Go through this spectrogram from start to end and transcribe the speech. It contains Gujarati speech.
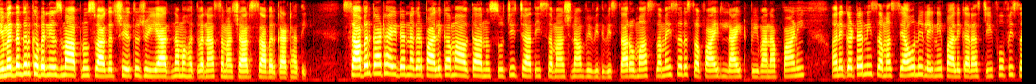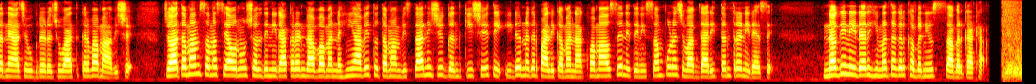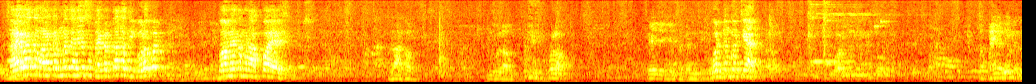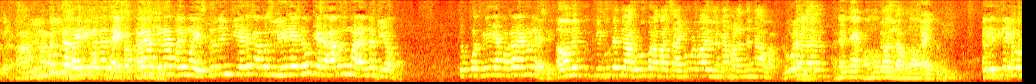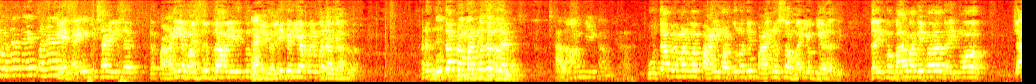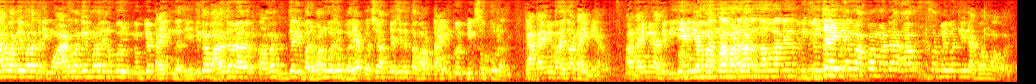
હિંમતનગર ખબર ન્યૂઝમાં આપનું સ્વાગત છે. તો જોઈએ આજના મહત્વના સમાચાર. સાબરકાંઠાથી સાબરકાંઠા ઈડર નગરપાલિકામાં આવતા અનુસૂચિત જાતિ સમાજના વિવિધ વિસ્તારોમાં સમયસર સફાઈ, લાઇટ પીવાના પાણી અને ગટરની સમસ્યાઓને લઈને પાલિકાના ચીફ ઓફિસરને આજે ઉગ્ર રજૂઆત કરવામાં આવી છે. જો આ તમામ સમસ્યાઓનું જલ્દી નિરાકરણ લાવવામાં નહીં આવે, તો તમામ વિસ્તારની જે ગંદકી છે તે ઈડર નગરપાલિકામાં નાખવામાં આવશે અને તેની સંપૂર્ણ જવાબદારી તંત્રની રહેશે. નગીન ઈડર હિંમતનગર ખબર ન્યૂઝ સાબરકાંઠા. સાહેબ આ તમારા કર્મચારીઓ સફાઈ કરતા નથી બરોબર? તો અમે તમને આપવા આવ્યા છે રાખો. બોલાવો. બોલો કઈ જગ્યાએ છે વોર્ડ નંબર 4 સફાઈ નથી કરતા. હા, બિલકુલ સફાઈ નહીં કરતા સાહેબ. અને આ પેલા ભાઈ મહેશ તો એમ કહે કે આ બધું લઈને એટલે એવું આ બધું મારા નથી આવું. તો કોથળી જ્યાં પગાર એનો લેશે હવે અમે કીધું કે ત્યાં રોડ ઉપર આ બાજુ સાઈડ ઉપર વાળી એટલે કે અંદર ના આવા. રોડ અને અને વરસાદ સાહેબ પાણી અમારે શુદ્ધ આવે એ રીતનું જલ્દી કરી આપો એ અને પૂરતા પ્રમાણમાં ને પૂરતા પ્રમાણમાં પાણી મળતું નથી પાણીનો સમય યોગ્ય નથી. ઘડીકમાં બાર વાગે મળે ઘડીકમાં ચાર વાગે મળે ઘડીકમાં આઠ વાગે મળે એનો કોઈ યોગ્ય ટાઈમ નથી. એટલે કે મારા ઘરે અલગ જે ભરવાનું હોય છે ભર્યા પછી આપે છે એટલે તમારો ટાઈમ કોઈ ફિક્સ હોતો નથી. કે આ ટાઈમે ભરાય તો આ ટાઈમે આવે. આ ટાઈમે આજે બીજા એરિયામાં આપવા માટે બીજા એરિયામાં આપવા માટે આ સમય બદલી નાખવામાં આવે છે.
